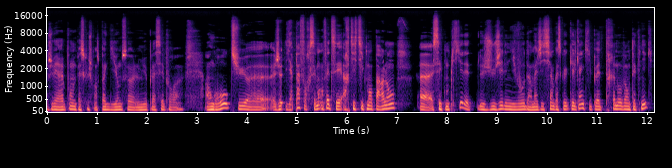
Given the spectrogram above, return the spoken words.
Je vais répondre parce que je pense pas que Guillaume soit le mieux placé pour. euh, En gros, tu, il y a pas forcément. En fait, c'est artistiquement parlant, euh, c'est compliqué de juger le niveau d'un magicien parce que quelqu'un qui peut être très mauvais en technique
